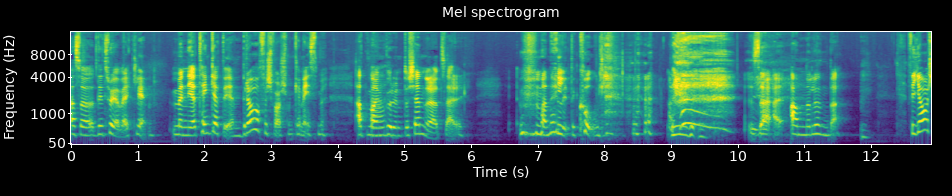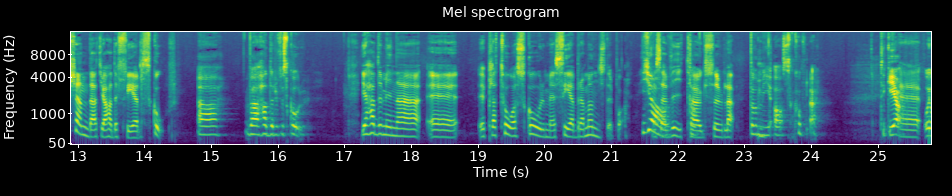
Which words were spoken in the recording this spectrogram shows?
Alltså det tror jag verkligen. Men jag tänker att det är en bra försvarsmekanism. Att man Ja. går runt och känner att så här, man är lite cool. så här, annorlunda. För jag kände att jag hade fel skor. Ja, vad hade du för skor? Jag hade mina eh, platåskor med zebramönster på. Ja, med så här vit de- hög sula. De är ju ascoola. Tycker jag. Eh, och,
